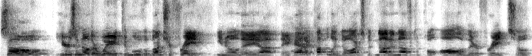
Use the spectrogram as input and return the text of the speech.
So here's another way to move a bunch of freight. You know, they uh, they had a couple of dogs, but not enough to pull all of their freight. So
